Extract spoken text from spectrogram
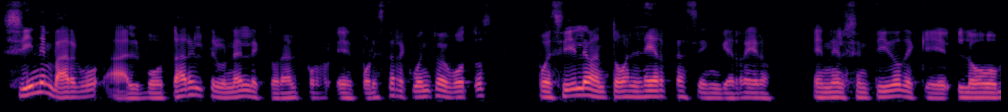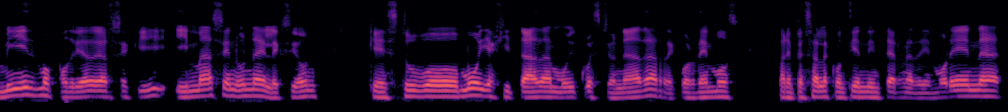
Sin embargo, al votar el Tribunal Electoral por, eh, por este recuento de votos, pues sí levantó alertas en Guerrero, en el sentido de que lo mismo podría darse aquí y más en una elección que estuvo muy agitada, muy cuestionada. Recordemos, para empezar, la contienda interna de Morena,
